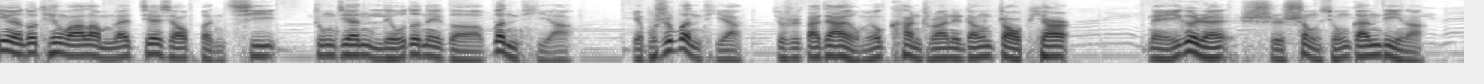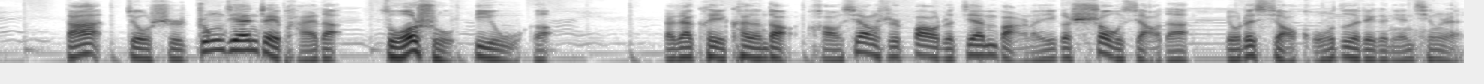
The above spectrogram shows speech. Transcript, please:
音乐都听完了，我们来揭晓本期中间留的那个问题啊，也不是问题啊，就是大家有没有看出来那张照片哪一个人是圣雄甘地呢？答案就是中间这排的左数第五个，大家可以看得到，好像是抱着肩膀的一个瘦小的、有着小胡子的这个年轻人，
